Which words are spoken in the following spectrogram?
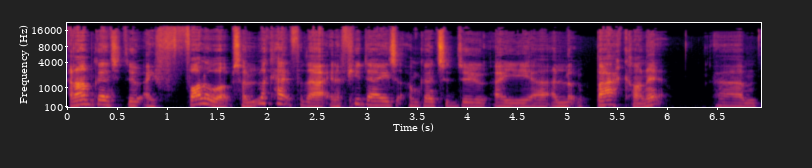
and I'm going to do a follow-up. So look out for that. In a few days, I'm going to do a, uh, a look back on it. Um,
